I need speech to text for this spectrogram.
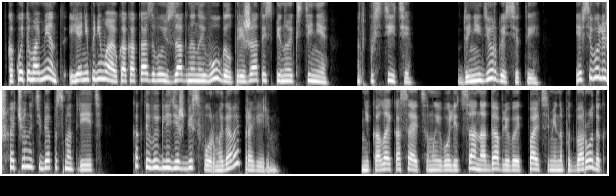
В какой-то момент я не понимаю, как оказываюсь загнанной в угол, прижатой спиной к стене. Отпустите. «Да не дергайся ты. Я всего лишь хочу на тебя посмотреть. Как ты выглядишь без формы, давай проверим». Николай касается моего лица, надавливает пальцами на подбородок,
